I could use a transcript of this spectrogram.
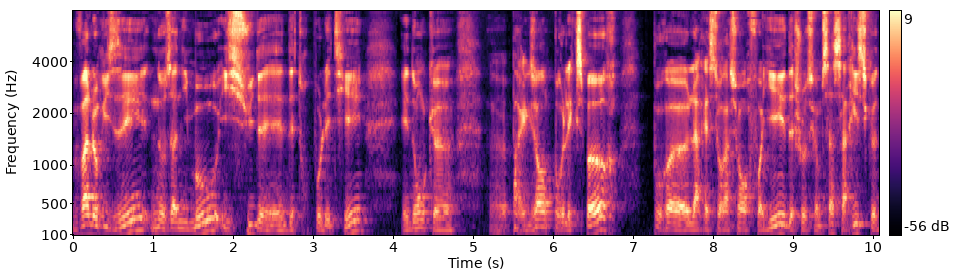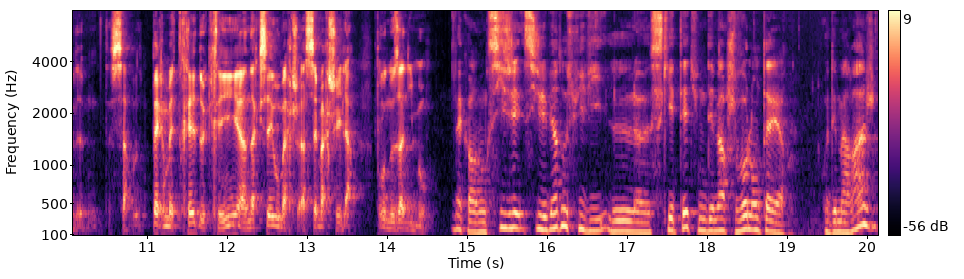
valoriser nos animaux issus des, troupeaux laitiers. Et donc, par exemple, pour l'export, pour la restauration hors foyer, des choses comme ça, ça risque ça permettrait de créer un accès à ces marchés-là pour nos animaux. D'accord, donc si j'ai si bientôt suivi ce qui était une démarche volontaire au démarrage,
